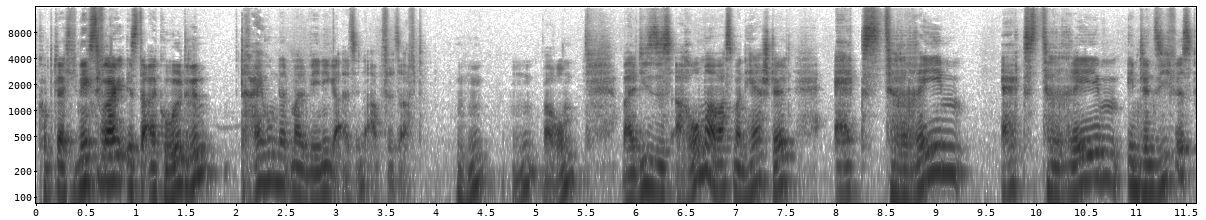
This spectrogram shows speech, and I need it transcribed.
Kommt gleich die nächste Frage, ist da Alkohol drin? 300 mal weniger als in Apfelsaft. Mhm. Mhm. Warum? Weil dieses Aroma, was man herstellt, extrem, extrem intensiv ist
